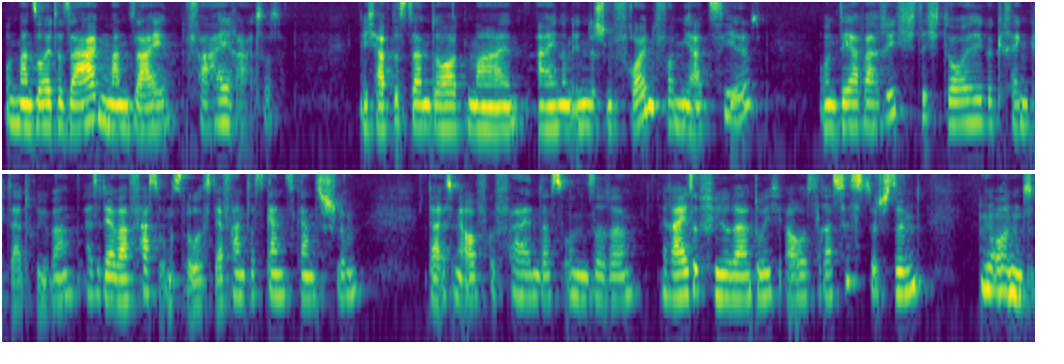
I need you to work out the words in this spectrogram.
und man sollte sagen, man sei verheiratet. Ich habe das dann dort mal einem indischen Freund von mir erzählt und der war richtig doll gekränkt darüber. Also der war fassungslos, der fand das ganz, ganz schlimm. Da ist mir aufgefallen, dass unsere Reiseführer durchaus rassistisch sind. Und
